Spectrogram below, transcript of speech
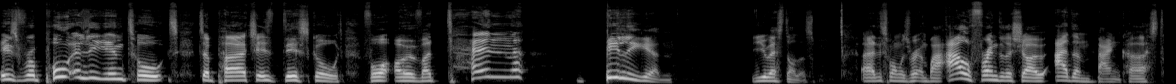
is reportedly in talks to purchase Discord for over 10 billion US dollars. Uh, this one was written by our friend of the show, Adam Bankhurst.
